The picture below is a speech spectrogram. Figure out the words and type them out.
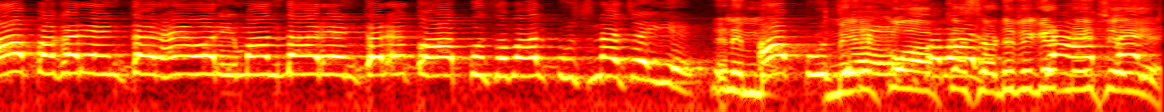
आप अगर एंकर हैं और ईमानदार एंकर हैं तो आपको सवाल पूछना चाहिए। नहीं नहीं आप मेरे को आपका सर्टिफिकेट नहीं चाहिए।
